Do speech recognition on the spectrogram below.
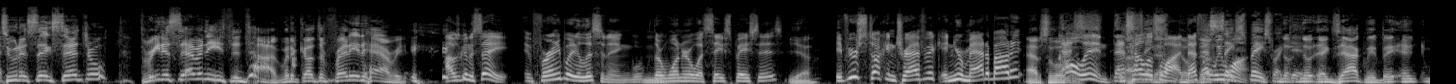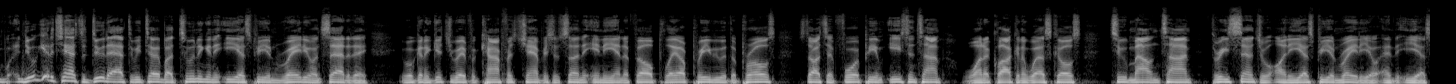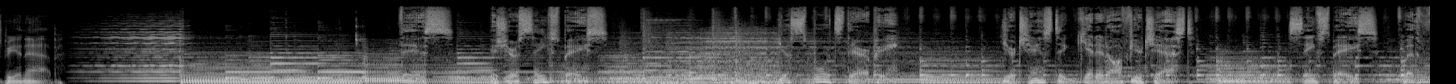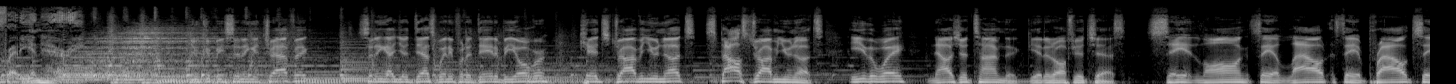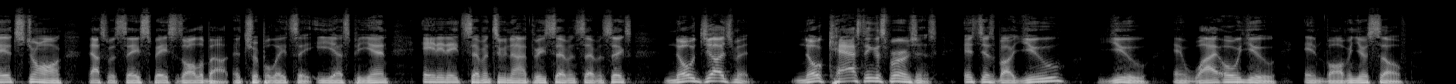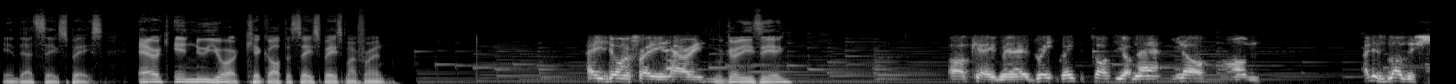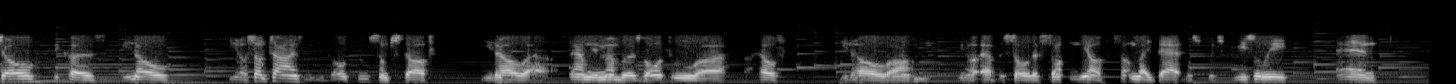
two to six Central, three to seven Eastern time. When it comes to Freddie and Harry. I was going to say, for anybody listening, they're mm. wondering what safe space is. yeah, If you're stuck in traffic and you're mad about it, absolutely. call in and that's tell safe- us why. no, that's, that's what we want. space right no, there. no, exactly. But and you'll get a chance to do that after we tell you about tuning in to E ESPN Radio on Saturday. We're going to get you ready for Conference Championship Sunday in the NFL. Playoff preview with the pros starts at 4 p.m. Eastern Time, 1 o'clock in the West Coast, 2 Mountain Time, 3 Central on ESPN Radio and the ESPN app. This is your safe space. Your sports therapy. Your chance to get it off your chest. Safe space with Freddie and Harry. You could be sitting in traffic, sitting at your desk waiting for the day to be over, kids driving you nuts, spouse driving you nuts. Either way, now's your time to get it off your chest. Say it long, say it loud, say it proud, say it strong. That's what Safe Space is all about. At 888 say ESPN, 888-729-3776. No judgment, no casting aspersions. It's just about you, you, and YOU involving yourself in that safe space. Eric in New York, kick off the safe space, my friend. How you doing, Freddie and Harry? We're good, Easy. Okay, man. Great, great to talk to you, man. You know, um, I just love this show because you know, you know, sometimes when you go through some stuff, you know, uh, family members going through uh, health, you know, um, you know, episode or something, you know, something like that, which, which recently, and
